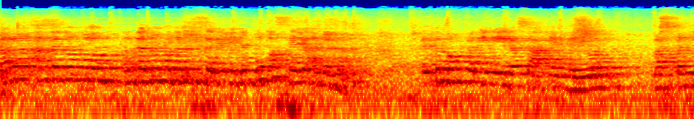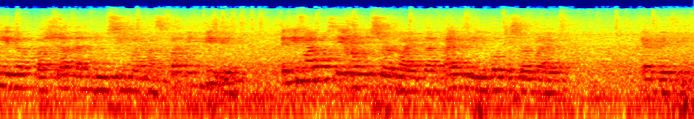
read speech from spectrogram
Parang ang tanong ko, ang tanong ko na sa sarili bukas kayo ano na? Ito bang paninira sa akin ngayon, mas mahirap pa siya than losing my husband? Hindi eh. And if I was able to survive that, I'd be able to survive everything.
